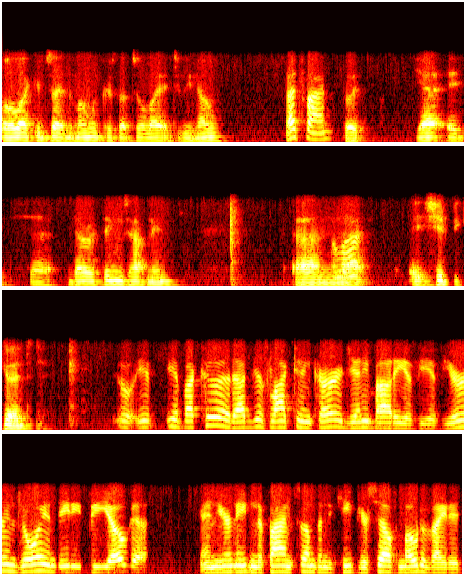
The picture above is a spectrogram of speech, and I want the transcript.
all I can say at the moment because that's all I actually know. That's fine. But yeah, it's uh, there are things happening, and uh, it should be good. If if I could, I'd just like to encourage anybody if you if you're enjoying DDP yoga and you're needing to find something to keep yourself motivated,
